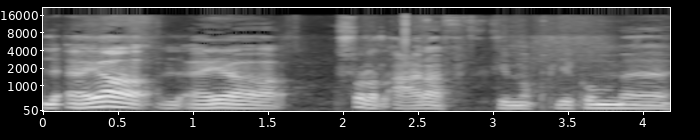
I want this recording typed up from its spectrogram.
الايه الآية سورة الأعراف كما قلت لكم آه،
